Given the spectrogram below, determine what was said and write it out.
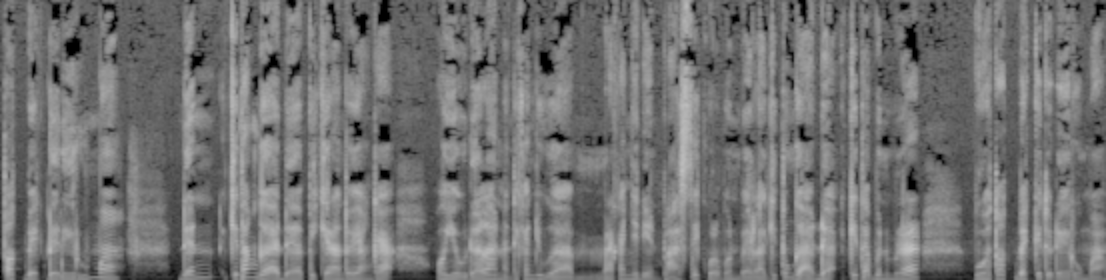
tote bag dari rumah dan kita nggak ada pikiran tuh yang kayak oh ya udahlah nanti kan juga mereka nyediain plastik walaupun bayar lagi tuh nggak ada. Kita bener-bener buat tote bag gitu dari rumah.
